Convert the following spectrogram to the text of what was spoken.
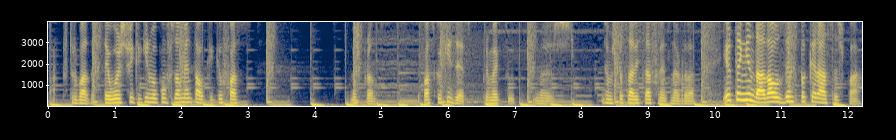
pá, perturbada. Até hoje fico aqui numa confusão mental. O que é que eu faço? Mas pronto, eu faço o que eu quiser, primeiro que tudo. Mas vamos passar isso à frente, não é verdade? Eu tenho andado ausente para caraças, pá.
